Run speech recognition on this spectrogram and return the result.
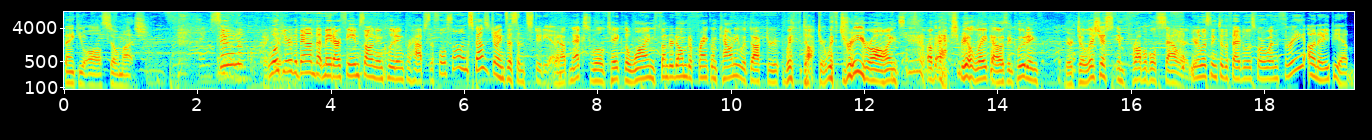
Thank you all so much. Soon, we'll hear the band that made our theme song, including perhaps the full song. Spouse joins us in the studio. And up next, we'll take the Wine Thunderdome to Franklin County with Dr. with Dr. with Dre Rawlings of Ashfield Lake House, including their delicious improbable salad. You're listening to the Fabulous 413 on NEPM.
